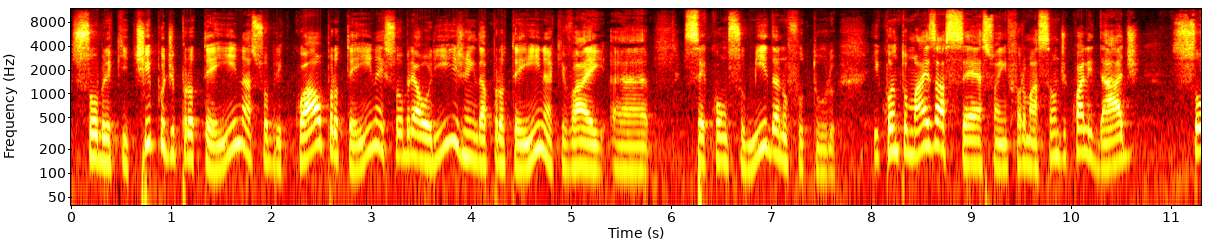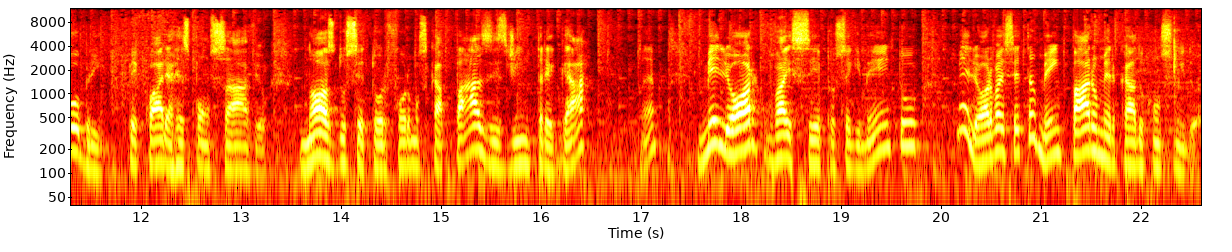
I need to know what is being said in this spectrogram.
sobre que tipo de proteína, sobre qual proteína e sobre a origem da proteína que vai uh, ser consumida no futuro. E quanto mais acesso à informação de qualidade, sobre pecuária responsável nós do setor formos capazes de entregar né, melhor vai ser para o segmento, melhor vai ser também para o mercado consumidor.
